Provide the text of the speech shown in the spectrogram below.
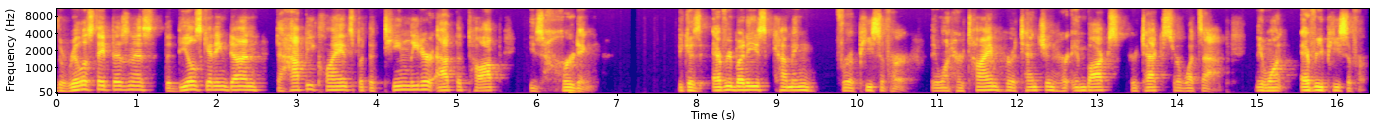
the real estate business, the deals getting done, the happy clients, but the team leader at the top is hurting because everybody's coming for a piece of her. They want her time, her attention, her inbox, her text, her WhatsApp. They want every piece of her.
